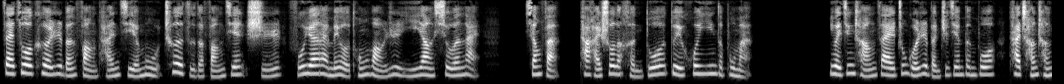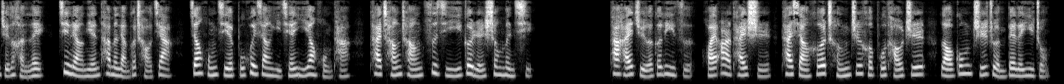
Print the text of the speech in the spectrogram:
在做客日本访谈节目《彻子的房间》时，福原爱没有同往日一样秀恩爱，相反，她还说了很多对婚姻的不满。因为经常在中国日本之间奔波，她常常觉得很累。近两年他们两个吵架，江宏杰不会像以前一样哄她，她常常自己一个人生闷气。他还举了个例子，怀二胎时，她想喝橙汁和葡萄汁，老公只准备了一种，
